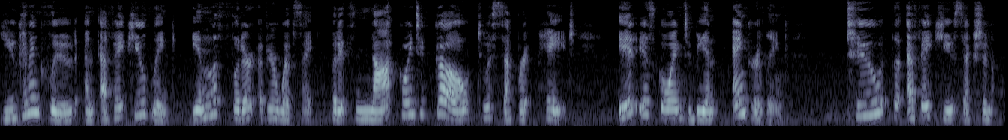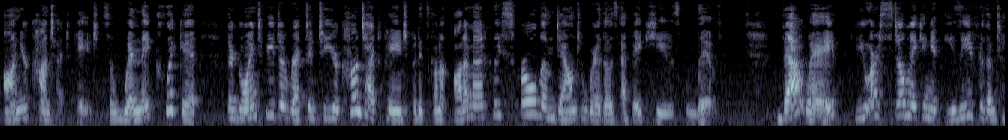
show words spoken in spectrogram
You can include an FAQ link in the footer of your website, but it's not going to go to a separate page. It is going to be an anchor link to the FAQ section on your contact page. So when they click it, they're going to be directed to your contact page, but it's going to automatically scroll them down to where those FAQs live. That way, you are still making it easy for them to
